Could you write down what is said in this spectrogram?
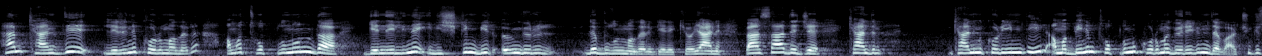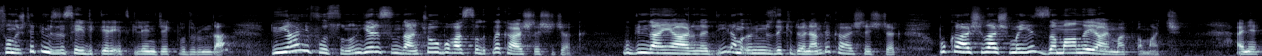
hem kendilerini korumaları ama toplumun da geneline ilişkin bir öngörüde bulunmaları gerekiyor. Yani ben sadece kendim kendimi koruyayım değil ama benim toplumu koruma görevim de var. Çünkü sonuçta hepimizin sevdikleri etkilenecek bu durumdan. Dünya nüfusunun yarısından çoğu bu hastalıkla karşılaşacak. Bugünden yarına değil ama önümüzdeki dönemde karşılaşacak. Bu karşılaşmayı zamana yaymak amaç. Hani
